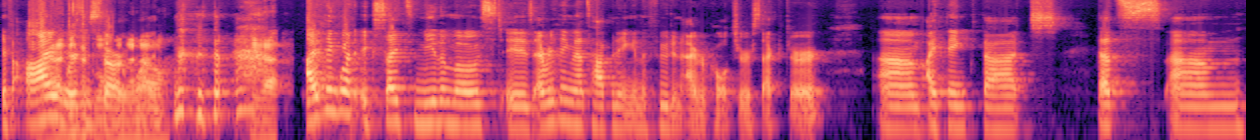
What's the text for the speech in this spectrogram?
If i yeah, were to start one, one. yeah. I think what excites me the most is everything that's happening in the food and agriculture sector. Um, I think that that's um,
